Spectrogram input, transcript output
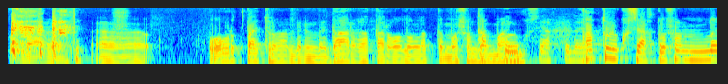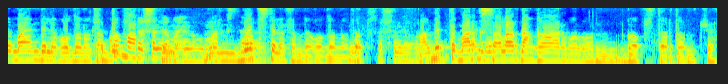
баягы оорутпай турган бир мындай дары катары колдонулат да ошондой таттуу уйку сыяктуу таттуу уйку сыяктуу ошондой маанидө эле колдонуп атат да ошондой маанидө гопс деле ошондой колдонуп атат. Ошондой албетте маркс алардан кабар болгон гопстордончу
